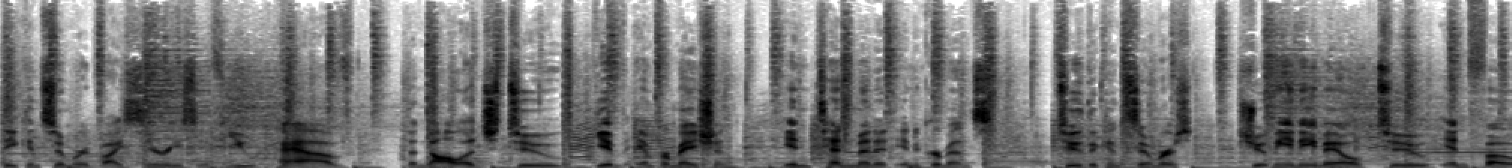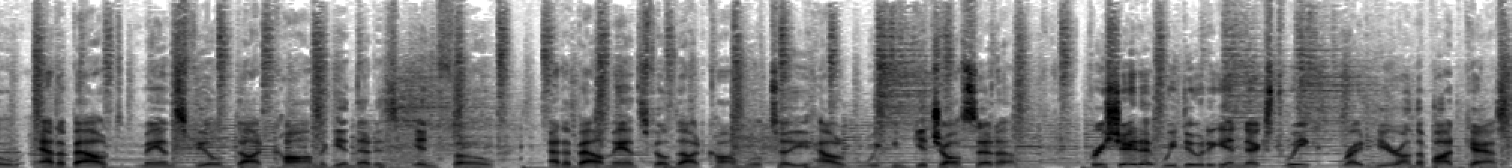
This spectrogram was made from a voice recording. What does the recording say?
the Consumer Advice Series, if you have the knowledge to give information in 10 minute increments to the consumers, shoot me an email to info at aboutmansfield.com. Again, that is info at aboutmansfield.com. We'll tell you how we can get you all set up. Appreciate it. We do it again next week right here on the podcast.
